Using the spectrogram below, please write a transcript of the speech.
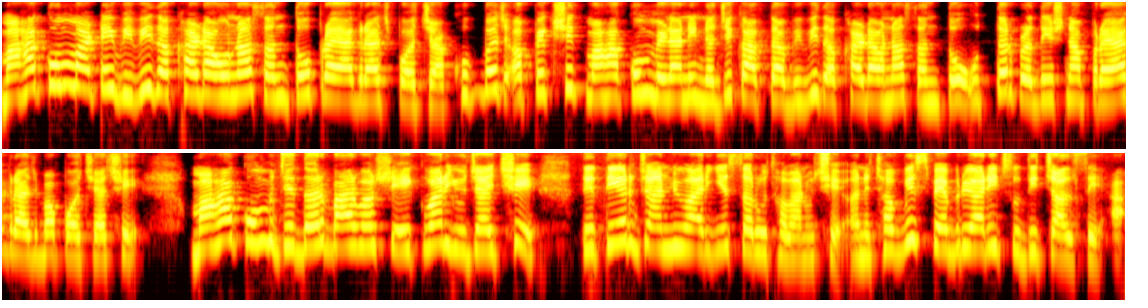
મહાકુંભ માટે વિવિધ અખાડાઓના સંતો પ્રયાગરાજ પહોંચ્યા. ખૂબ જ અપેક્ષિત મહાકુંભ મેળાની નજીક આવતા વિવિધ અખાડાઓના સંતો ઉત્તર પ્રદેશના પ્રયાગરાજમાં પહોંચ્યા છે. મહાકુંભ જે દર બાર વર્ષે એકવાર યોજાય છે, તે તેર જાન્યુઆરીએ શરૂ થવાનું છે અને છવ્વીસ ફેબ્રુઆરી સુધી ચાલશે. આ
